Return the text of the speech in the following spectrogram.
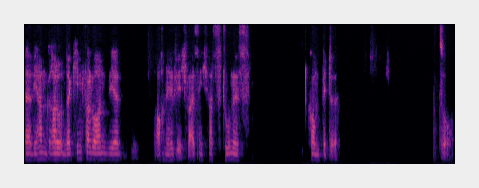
äh, wir haben gerade unser Kind verloren, wir brauchen Hilfe, ich weiß nicht, was zu tun ist. Komm bitte. So.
